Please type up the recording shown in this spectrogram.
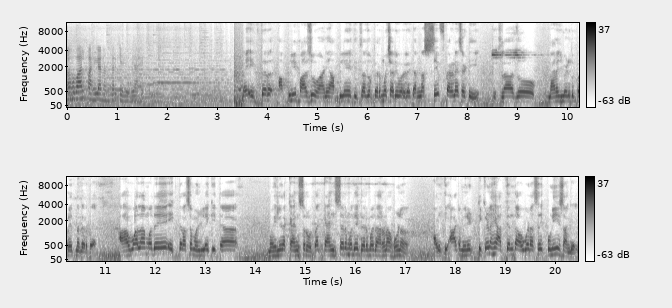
अहवाल पाहिल्यानंतर केलेली आहे. नाही एकतर आपली बाजू आणि आपले तिथला जो कर्मचारी वर्ग आहे, त्यांना सेफ करण्यासाठी तिथला जो मॅनेजमेंट तो प्रयत्न करत आहे अहवालामध्ये एकतर असं म्हणले की त्या महिलेला कॅन्सर होता. कॅन्सरमध्ये गर्भधारणा होणं आणि ती आठ मिनिट टिकणं हे अत्यंत अवघड असं कुणीही सांगेल.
